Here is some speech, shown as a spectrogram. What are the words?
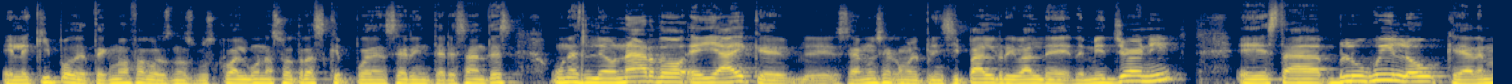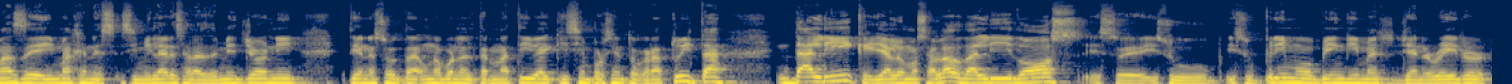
el equipo de tecnófagos nos buscó algunas otras que pueden ser interesantes. Una es Leonardo AI, que eh, se anuncia como el principal rival de, Mid Journey. Eh, está Blue Willow, que además de imágenes similares a las de Mid Journey, tiene una buena alternativa aquí 100% gratuita. DALI, que ya lo hemos hablado, DALI 2 y su, y su, primo Bing Image Generator,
